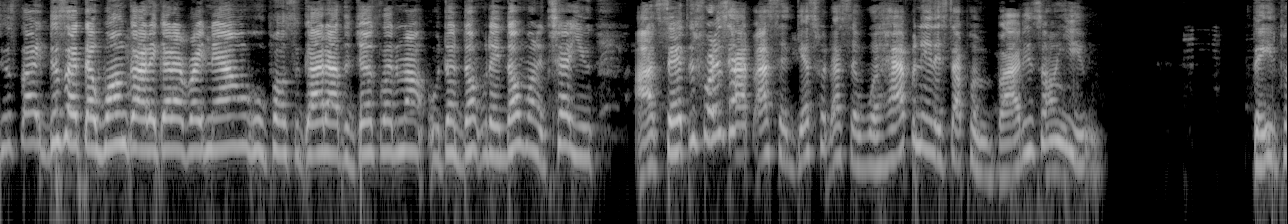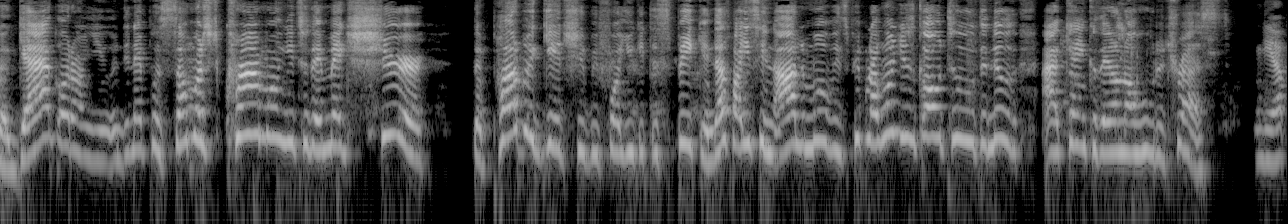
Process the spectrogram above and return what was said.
Just like just like that one guy they got out right now who posted got out, the judge let him out. Don't, don't they don't want to tell you. I said this before this happened. I said, guess what? I said, what happened is they stopped putting bodies on you. They put gag order on you, and then they put so much crime on you till they make sure the public gets you before you get to speaking. That's why you see in all the movies, people like, why don't you just go to the news? I can't because they don't know who to trust. Yep.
